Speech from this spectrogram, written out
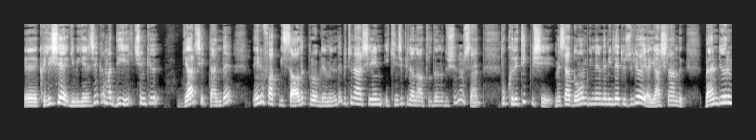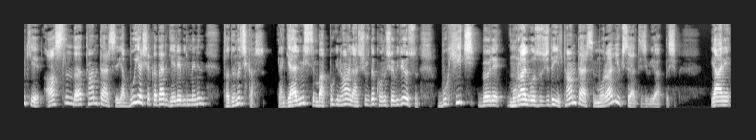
e, klişe gibi gelecek ama değil. Çünkü gerçekten de en ufak bir sağlık probleminde bütün her şeyin ikinci plana atıldığını düşünürsen bu kritik bir şey. Mesela doğum günlerinde millet üzülüyor ya yaşlandık. Ben diyorum ki aslında tam tersi ya bu yaşa kadar gelebilmenin tadını çıkar. Yani gelmişsin bak bugün hala şurada konuşabiliyorsun. Bu hiç böyle moral bozucu değil. Tam tersi moral yükseltici bir yaklaşım. Yani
